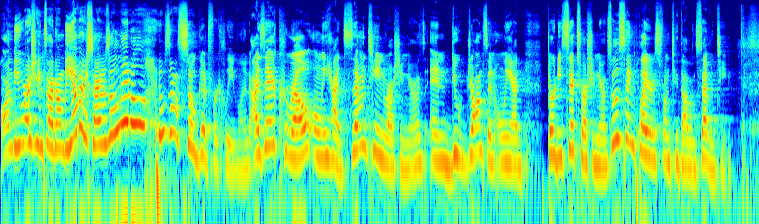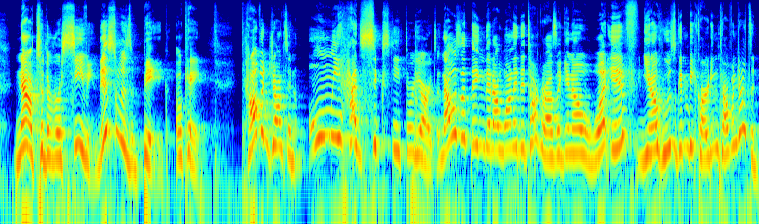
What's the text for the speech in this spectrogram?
On the rushing side, on the other side, was a little, it was not so good for Cleveland. Isaiah Crowell only had 17 rushing yards, and Duke Johnson only had 36 rushing yards. So the same players from 2017. Now to the receiving. This was big. Okay. Calvin Johnson only had 63 yards. And that was the thing that I wanted to talk about. I was like, you know, what if, you know, who's going to be carding Calvin Johnson?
